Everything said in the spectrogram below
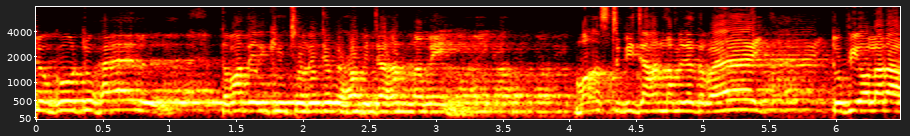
to go to hell তোমাদের কি চলে যেতে হবে জাহান্নামে। মাস্ট বি জাহান্নামে যেতে হবে। এই টুপিওয়ালারা।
